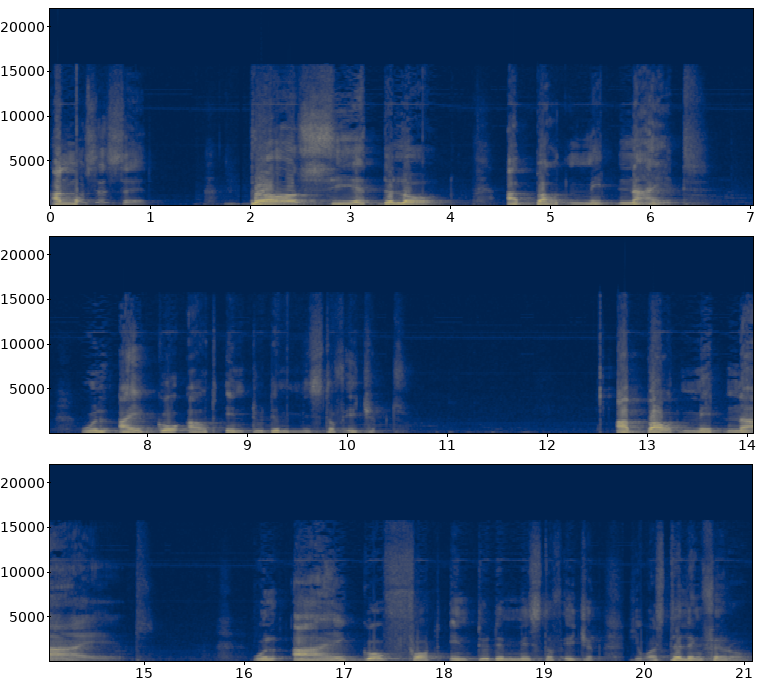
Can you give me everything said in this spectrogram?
And Moses said, Thus saith the Lord, about midnight will I go out into the midst of Egypt. About midnight will I go forth into the midst of Egypt. He was telling Pharaoh,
